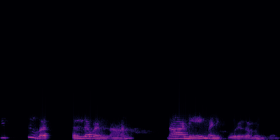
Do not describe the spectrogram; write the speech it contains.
சித்து வல்லவன் நான் நானே மணிப்பூரக மையம்.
